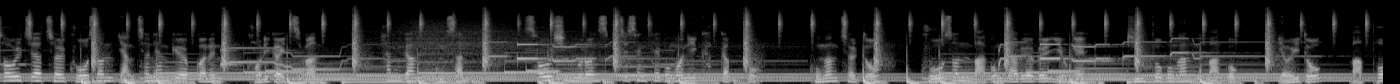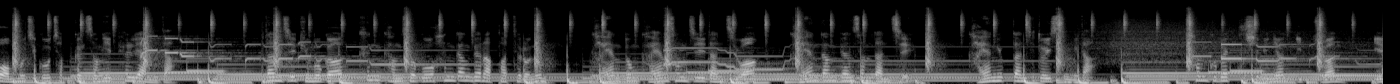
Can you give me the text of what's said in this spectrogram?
서울 지하철 9호선 양천향교역과는 거리가 있지만 한강, 동산, 서울식물원 습지생태공원이 가깝고 공항철도 9호선 마곡나루역을 이용해 김포공항 마곡, 여의도, 마포 업무지구 접근성이 편리합니다. 단지 규모가 큰 강서구 한강변 아파트로는 가양동 가양성지 단지와 가양강변 3단지, 가양 6단지도 있습니다. 1992년 입주한 1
